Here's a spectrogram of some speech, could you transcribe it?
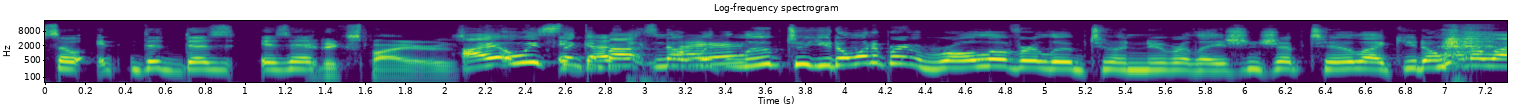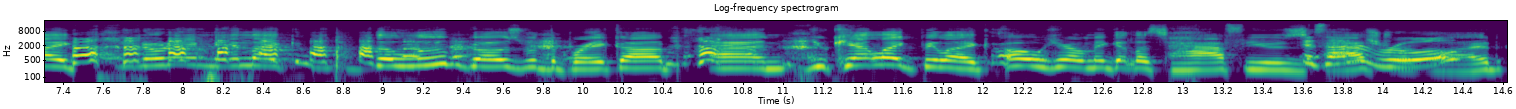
So it, d- does is It it? expires. I always think does about no with lube too. You don't want to bring rollover lube to a new relationship too. Like you don't want to like you know what I mean. Like the lube goes with the breakup, and you can't like be like, oh here, let me get this half used. Is that a rule? wide.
